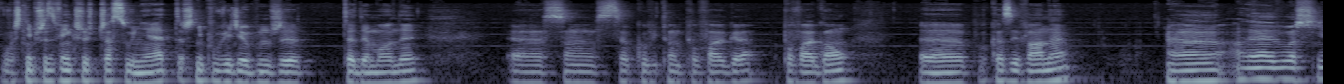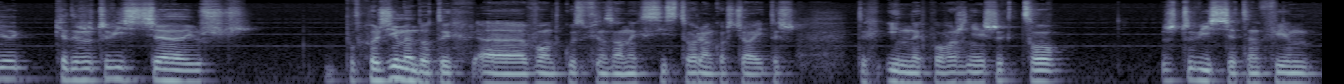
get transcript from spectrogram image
właśnie przez większość czasu nie. Też nie powiedziałbym, że te demony e, są z całkowitą powagę, powagą e, pokazywane, e, ale właśnie kiedy rzeczywiście już podchodzimy do tych e, wątków związanych z historią Kościoła i też tych innych poważniejszych, to rzeczywiście ten film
